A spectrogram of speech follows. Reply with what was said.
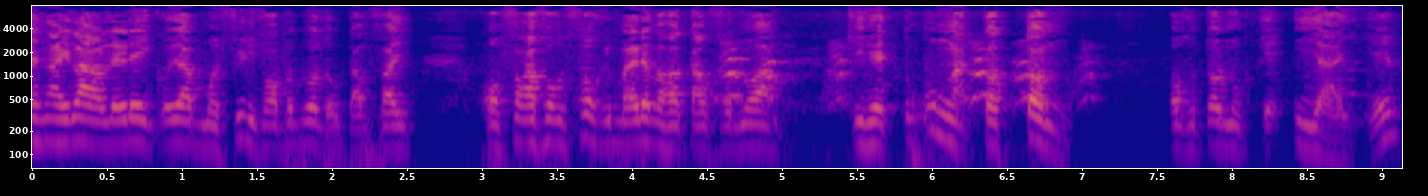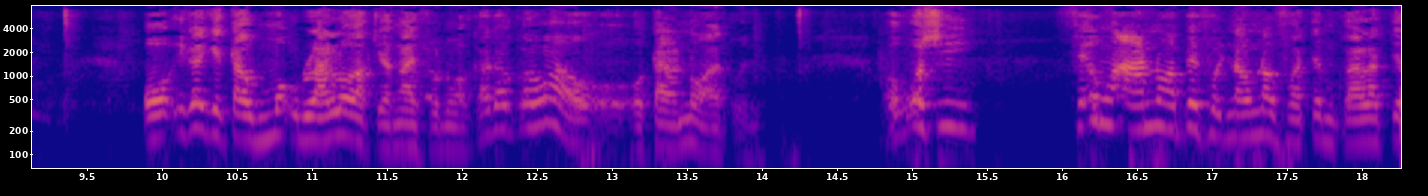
e ngai lao le rei ko ia mo fili fo pa tu tau fai o fa fo fo ki mai le ho tau fo noa ki he tu unga to ton o ko tonu ke ia i e eh? o i ka ke tau mo la loa ki ngai fo noa ka tau ka wa o, o tana noa atu ni o kosi fe unga ano a pe fo na una fo te mo ka la te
